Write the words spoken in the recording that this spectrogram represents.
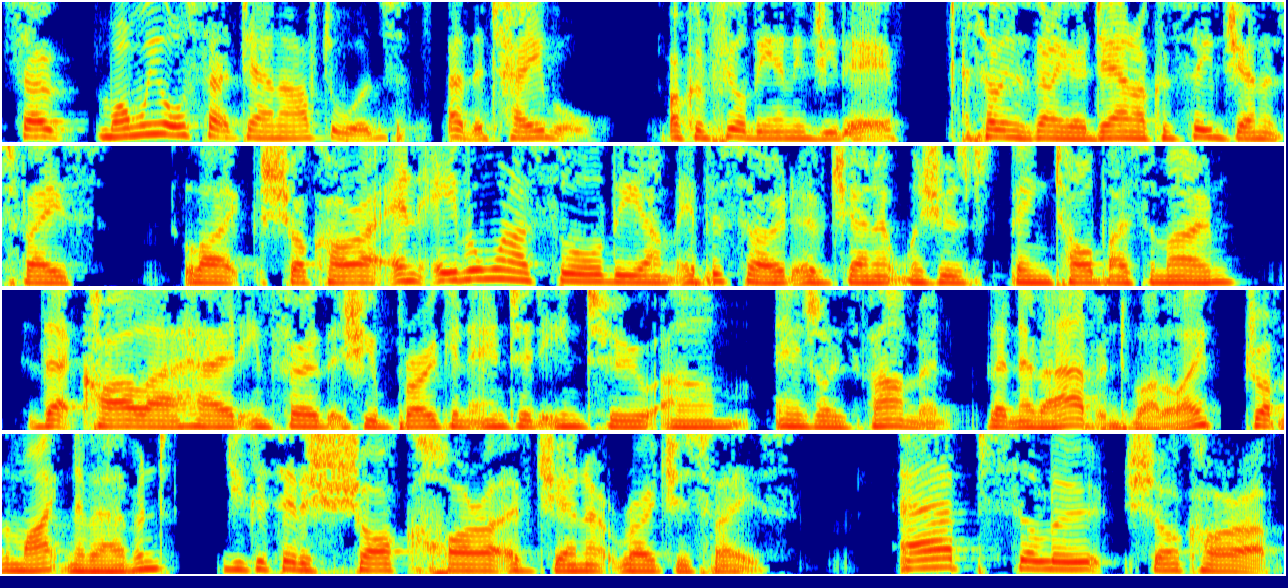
So when we all sat down afterwards at the table, I could feel the energy there. Something was going to go down. I could see Janet's face like shock horror. And even when I saw the um, episode of Janet when she was being told by Simone that Kyla had inferred that she had broken entered into um, apartment, that never happened, by the way. Drop the mic, never happened. You could see the shock horror of Janet Roach's face. Absolute shock horror.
